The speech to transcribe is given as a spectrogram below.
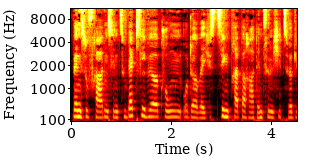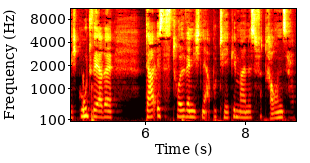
Wenn so Fragen sind zu Wechselwirkungen oder welches Zinkpräparat denn für mich jetzt wirklich gut wäre, da ist es toll, wenn ich eine Apotheke meines Vertrauens habe.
